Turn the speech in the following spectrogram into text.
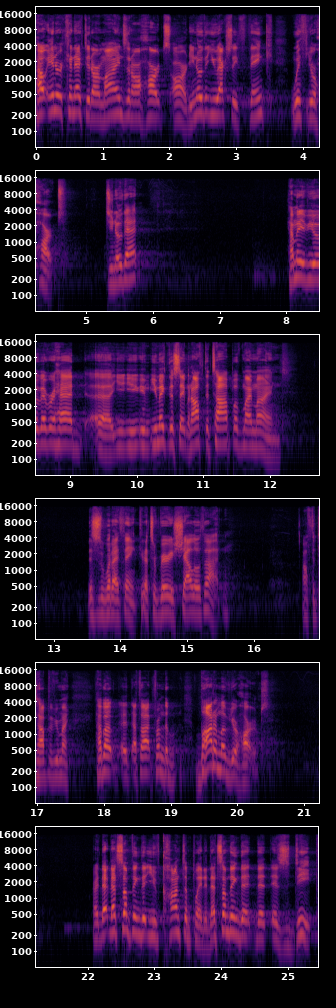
how interconnected our minds and our hearts are. Do you know that you actually think with your heart? Do you know that? How many of you have ever had, uh, you, you, you make this statement, off the top of my mind? This is what I think. That's a very shallow thought. Off the top of your mind. How about a thought from the bottom of your heart? Right? That, that's something that you've contemplated. That's something that, that is deep.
